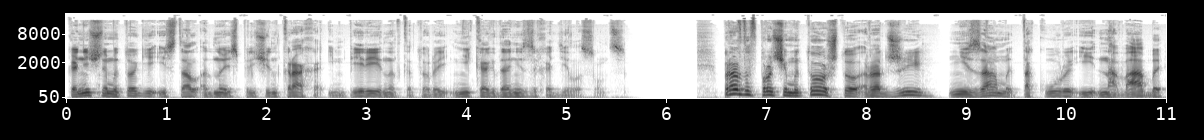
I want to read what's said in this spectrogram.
в конечном итоге и стал одной из причин краха империи, над которой никогда не заходило солнце. Правда, впрочем, и то, что раджи, низамы, такуры и навабы,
